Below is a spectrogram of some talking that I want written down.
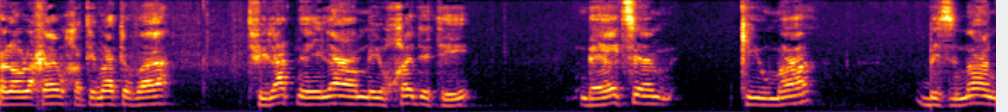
שלום לכם, חתימה טובה. תפילת נעילה מיוחדת היא בעצם קיומה בזמן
